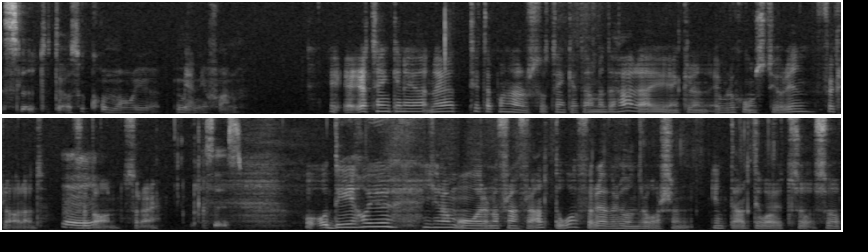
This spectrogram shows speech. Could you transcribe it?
slutet då, så kommer ju människan. Jag, jag tänker när jag, när jag tittar på den här så tänker jag att ja, men det här är ju egentligen evolutionsteorin förklarad mm. för barn. Sådär. Precis. Och, och, det har ju genom åren och framförallt då för över hundra år sedan inte alltid varit så, så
